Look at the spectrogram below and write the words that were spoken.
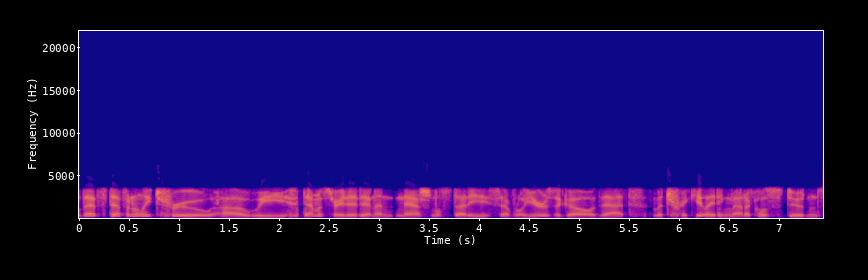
So that's definitely true. Uh, we demonstrated in a national study several years ago that matriculating medical students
